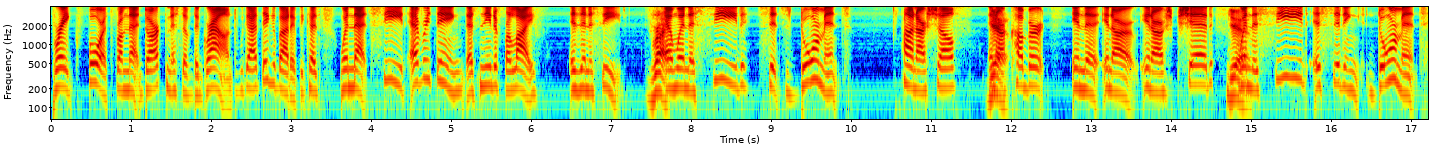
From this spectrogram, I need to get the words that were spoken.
break forth from that darkness of the ground. We got to think about it because when that seed, everything that's needed for life is in a seed. Right. And when a seed sits dormant on our shelf, in yeah. our cupboard, in the in our in our shed, yeah. when the seed is sitting dormant,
